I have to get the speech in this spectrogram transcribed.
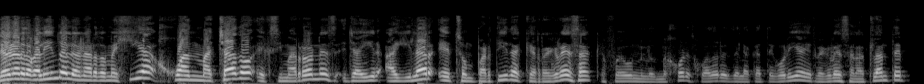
Leonardo Galindo, Leonardo Mejía, Juan Machado, Eximarrones, Jair Aguilar, Edson Partida, que regresa, que fue uno de los mejores jugadores de la categoría y regresa al Atlante.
